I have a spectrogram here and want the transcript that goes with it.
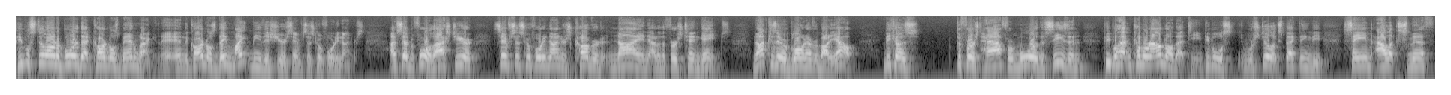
people still aren't aboard that Cardinals bandwagon. And the Cardinals, they might be this year's San Francisco 49ers. I've said before, last year, San Francisco 49ers covered nine out of the first 10 games. Not because they were blowing everybody out, because the first half or more of the season, people hadn't come around on that team. People were still expecting the same Alex Smith,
